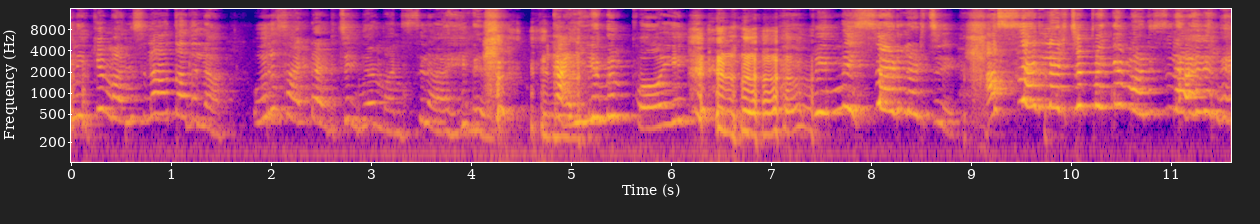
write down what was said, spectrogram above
എനിക്ക് മനസ്സിലാത്തതല്ല ഒരു സൈഡ് അടിച്ച് കഴിഞ്ഞാൽ മനസ്സിലായില്ലേ? കയ്യിന്ന് പോയി. പിന്നെ അസൈഡിൽ അടിച്ചപ്പോ എനിക്ക് മനസ്സിലായില്ലേ?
